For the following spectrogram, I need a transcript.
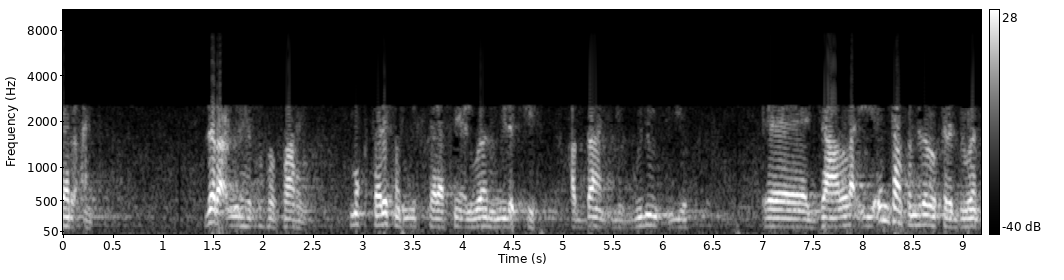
زرعا زرع منها قصة صارية مختلفا من الثلاثين ألوان من الكيس حدان إيه قدود إيه جعلاء إيه انتصى من ذلك الدوان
